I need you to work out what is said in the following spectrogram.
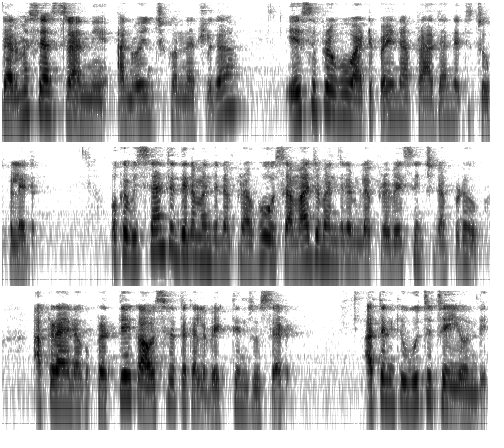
ధర్మశాస్త్రాన్ని అన్వయించుకున్నట్లుగా యేసుప్రభు వాటిపైన ప్రాధాన్యత చూపలేదు. ఒక విశ్రాంతి దినమందిన ప్రభు సమాజ మందిరంలో ప్రవేశించినప్పుడు అక్కడ ఆయన ఒక ప్రత్యేక అవసరత గల వ్యక్తిని చూశాడు. అతనికి ఊచ చేయి ఉంది.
